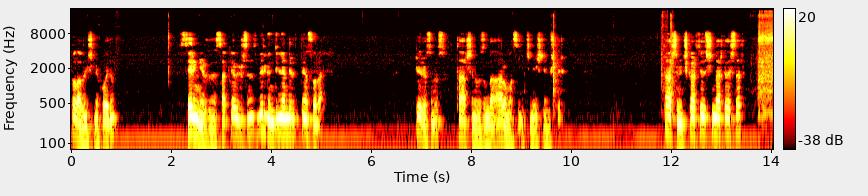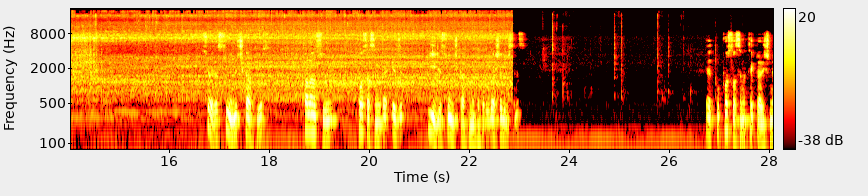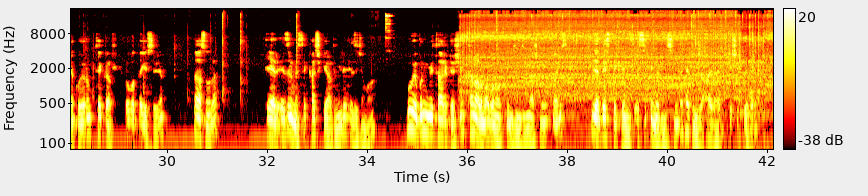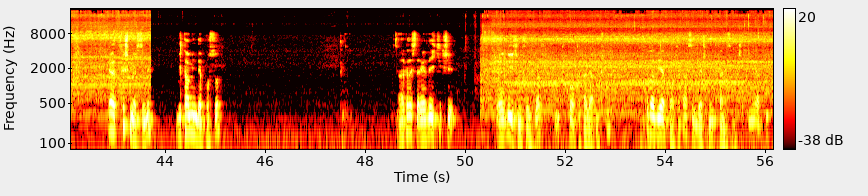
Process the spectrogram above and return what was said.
Dolabın içine koydum. Serin yerde de saklayabilirsiniz. Bir gün dinlendirdikten sonra görüyorsunuz tarçınımızın da aroması içine işlemiştir. Tarçını çıkartıyoruz şimdi arkadaşlar. Şöyle suyunu çıkartıyoruz. Kalan suyun posasını da ezip iyice suyun çıkartana kadar uğraşabilirsiniz. Evet bu postasını tekrar içine koyuyorum. Tekrar robotta geçireceğim. Daha sonra eğer ezilmezse kaşık yardımıyla ezeceğim onu. Bu ve bunun gibi tarifler için kanalıma abone olup bildirim zilini açmayı unutmayınız. Bize desteklerinizi esirgemediğiniz için de hepinize ayrı ayrı teşekkür ederim. Evet kış mevsimi vitamin deposu. Arkadaşlar evde iki kişi olduğu için çocuklar iki portakal yapmıştım. Bu da diğer portakal. Sizler için bir tanesini çekimi yaptım.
